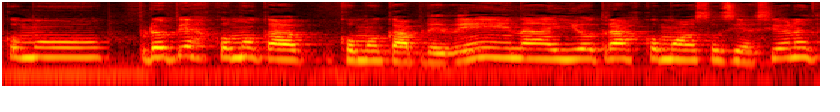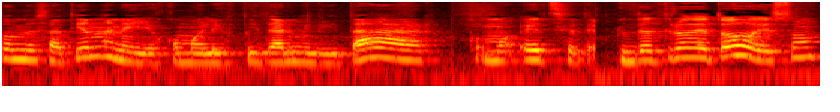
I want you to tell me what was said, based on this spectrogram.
como propias como, como Capredena y otras como asociaciones donde se atienden ellos, como el hospital militar, como etcétera. Dentro de todo eso,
